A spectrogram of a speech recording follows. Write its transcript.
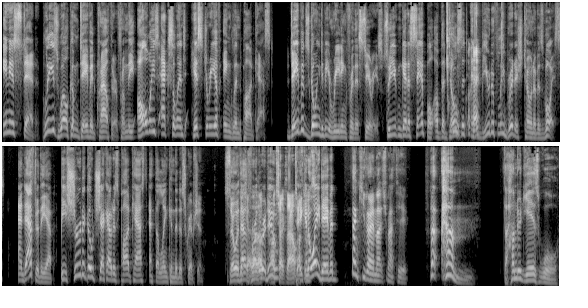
In his stead, please welcome David Crowther from the always excellent History of England podcast. David's going to be reading for this series, so you can get a sample of the dulcet okay. and beautifully British tone of his voice. And after the app, be sure to go check out his podcast at the link in the description. So without further ado, I'll check that out take it away, David. Thank you very much, Matthew. Ahem. the Hundred Years' War,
